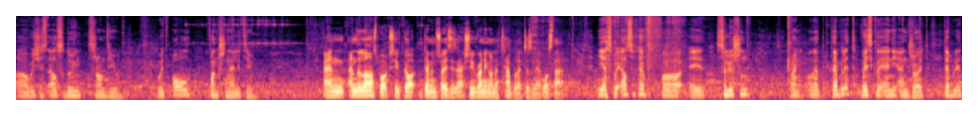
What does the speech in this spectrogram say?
uh, which is also doing surround view with all functionality. And, and the last box you've got demonstrated is actually running on a tablet, isn't it? What's that? Yes, we also have uh, a solution running on a tablet. Basically, any Android tablet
